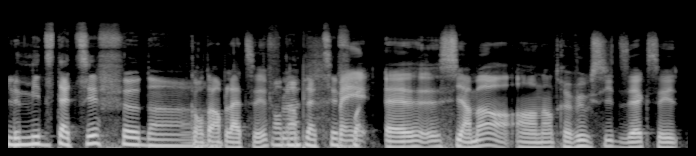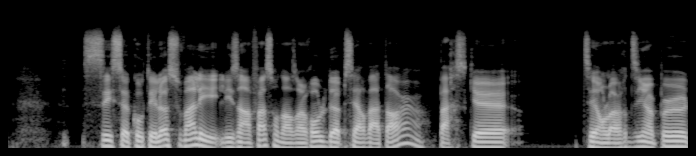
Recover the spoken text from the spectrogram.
le méditatif, euh, dans Contemplatif. contemplatif. Ben, ouais. euh, Siama, en, en entrevue aussi, disait que c'est c'est ce côté-là. Souvent, les, les enfants sont dans un rôle d'observateur parce que, on leur dit un peu,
